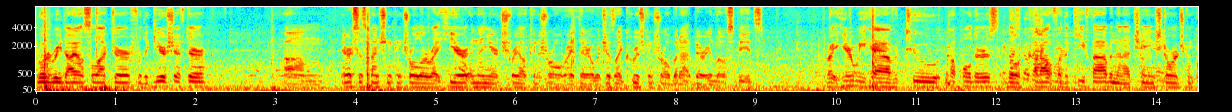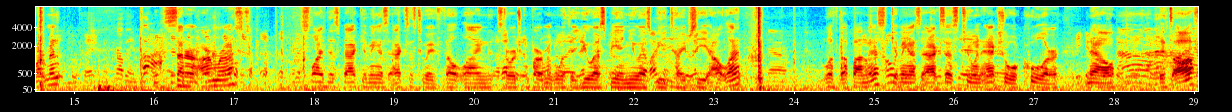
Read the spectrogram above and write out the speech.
rotary dial selector for the gear shifter, um, air suspension controller right here, and then your trail control right there, which is like cruise control but at very low speeds. Right here we have two cup holders, a little cutout for the key fob and then a change storage compartment. Center armrest. Slide this back giving us access to a felt lined storage compartment with a USB and USB Type-C outlet lift up on this, giving us access to an actual cooler. Now, it's off,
